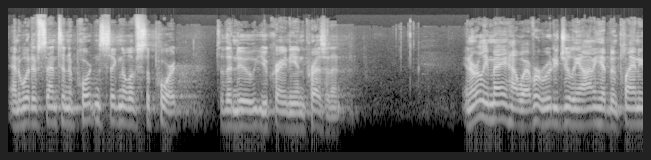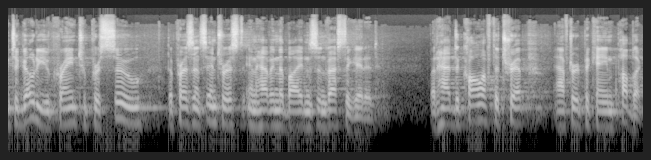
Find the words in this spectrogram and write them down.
and would have sent an important signal of support to the new Ukrainian president. In early May, however, Rudy Giuliani had been planning to go to Ukraine to pursue the president's interest in having the Bidens investigated, but had to call off the trip after it became public.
